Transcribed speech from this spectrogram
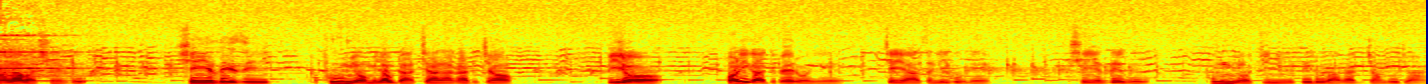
မှန်လားပါရှင်တို့ရှင်ရသေးစီအဖူးမြော်မရောက်တာကြာတာကတကြောင်ပြီးတော့ဟောဒီကတပည့်တော်ရဲ့ကျင်ယာဇနီးကိုလည်းရှင်ရသေးကိုဖူးမြော်ကြည်ညိုစေလိုတာကတကြောင်တို့ကြောင့်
